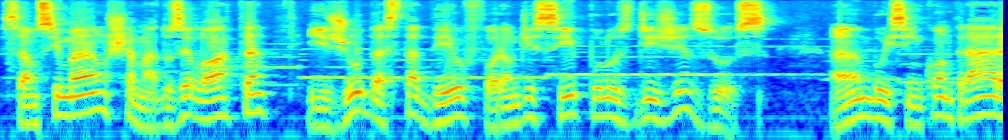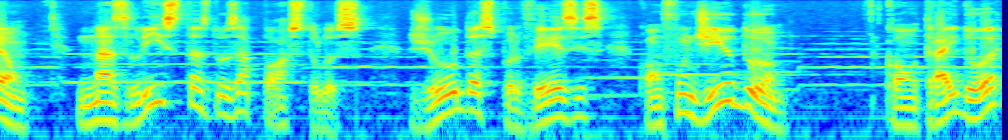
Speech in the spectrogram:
São Simão, chamado Zelota, e Judas Tadeu foram discípulos de Jesus. Ambos se encontraram nas listas dos apóstolos. Judas, por vezes, confundido com o traidor,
